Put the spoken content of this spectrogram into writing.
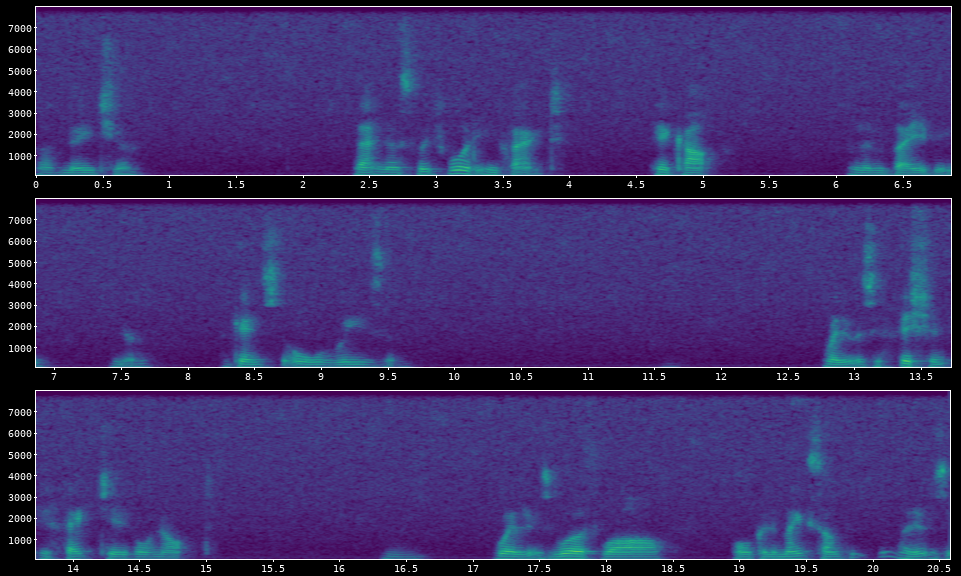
of nature, thatness which would in fact pick up a little baby, you know, against all reason. Whether it was efficient, effective or not. Mm whether it was worthwhile or going to make something, whether it was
